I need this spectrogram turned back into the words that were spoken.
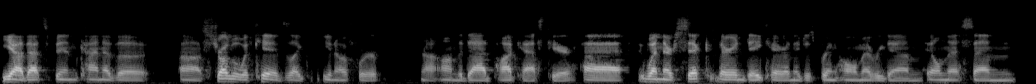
Yeah, that's been kind of the uh, struggle with kids. Like, you know, if we're uh, on the dad podcast here, uh, when they're sick, they're in daycare and they just bring home every damn illness and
